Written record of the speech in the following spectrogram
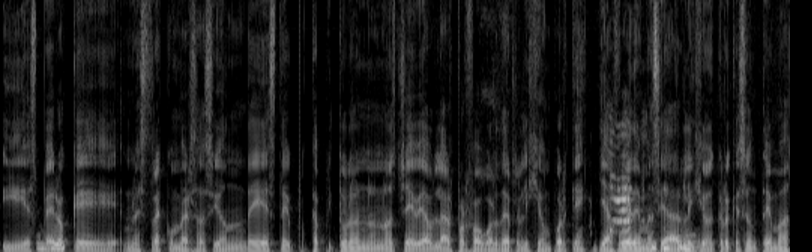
y espero que nuestra conversación de este capítulo no nos lleve a hablar, por favor, de religión porque ya fue demasiada religión. Creo que es un tema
